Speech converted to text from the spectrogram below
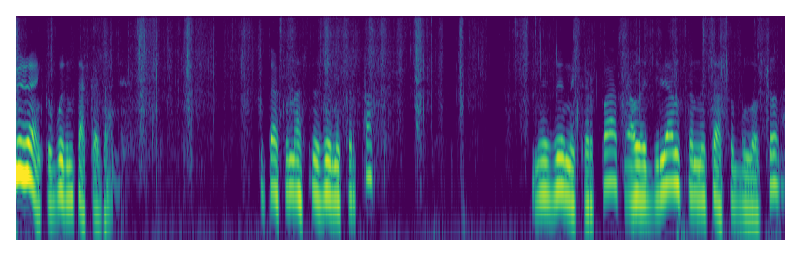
Свіженько, будемо так казати. І так у нас низини Карпат. Низини Карпат, але ділянка не та, що була вчора.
